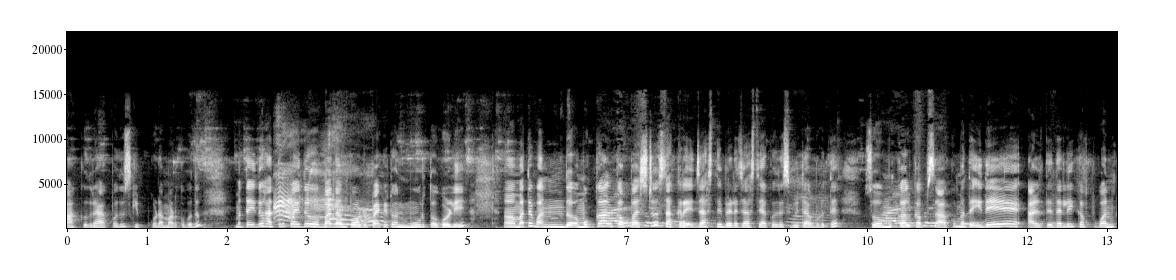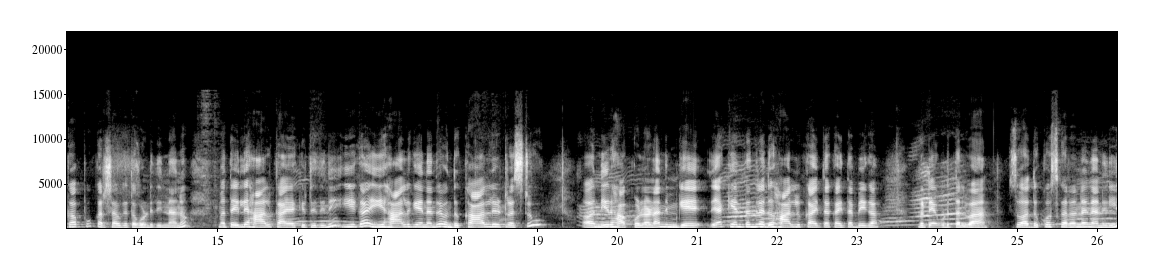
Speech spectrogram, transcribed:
ಹಾಕಿದ್ರೆ ಹಾಕ್ಬೋದು ಸ್ಕಿಪ್ ಕೂಡ ಮಾಡ್ಕೋಬೋದು. ಮತ್ತು ಇದು ಹತ್ತು ರೂಪಾಯಿದು ಬಾದಾಮ್ ಪೌಡ್ರ್ ಪ್ಯಾಕೆಟ್ ಒಂದು ಮೂರು ತೊಗೊಳ್ಳಿ. ಮತ್ತು ಒಂದು ಮುಕ್ಕಾಲು ಕಪ್ಪಷ್ಟು ಸಕ್ಕರೆ. ಜಾಸ್ತಿ ಬೆಳೆ ಜಾಸ್ತಿ ಹಾಕಿದ್ರೆ ಸ್ವೀಟ್ ಆಗಿಬಿಡುತ್ತೆ. ಸೊ ಮುಕ್ಕಾಲು ಕಪ್ ಸಾಕು. ಮತ್ತು ಇದೇ ಅಳತೆದಲ್ಲಿ ಕಪ್ ಒಂದು ಕಪ್ಪು ಕರ್ಷಾವಿಗೆ ತೊಗೊಂಡಿದ್ದೀನಿ ನಾನು. ಮತ್ತು ಇಲ್ಲಿ ಹಾಲು ಕಾಯಕ್ಕಿಟ್ಟಿದ್ದೀನಿ ಈಗ ಈ ಹಾಲಿಗೆ ಏನಂದರೆ ಒಂದು ಕಾಲು ಲೀಟ್ರಷ್ಟು ನೀರು ಹಾಕ್ಕೊಳ್ಳೋಣ. ನಿಮಗೆ ಯಾಕೆ ಅಂತಂದರೆ ಅದು ಹಾಲು ಕಾಯ್ತಾ ಕಾಯ್ತಾ ಬೇಗ ಗಟ್ಟಿಯಾಗ್ಬಿಡುತ್ತಲ್ವಾ? ಸೊ ಅದಕ್ಕೋಸ್ಕರನೇ ನಾನಿಲ್ಲಿ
